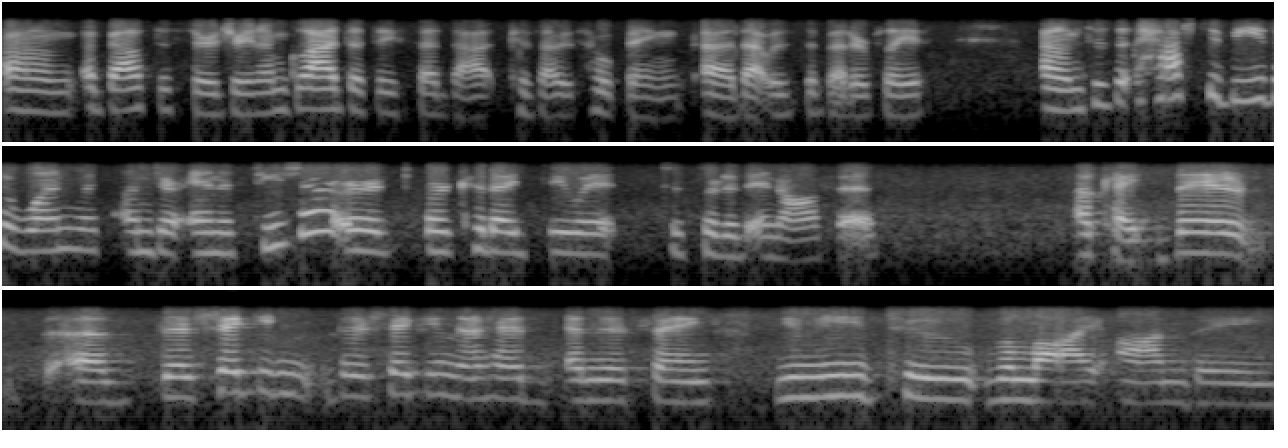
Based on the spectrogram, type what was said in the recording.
um, about the surgery, and I'm glad that they said that because I was hoping uh, that was the better place. Um, does it have to be the one with under anesthesia, or or could I do it just sort of in office? Okay, they're uh, they're shaking they're shaking their head and they're saying you need to rely on the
